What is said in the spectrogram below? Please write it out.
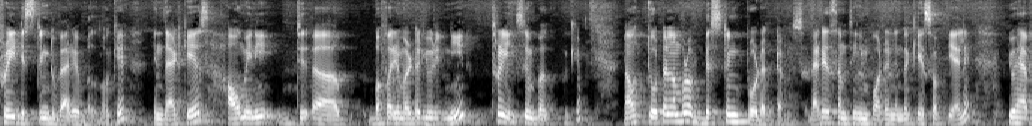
three distinct variable. Okay in that case how many uh, buffer inverter you need? Three simple. Okay now total number of distinct product terms. That is something important in the case of PLA you have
